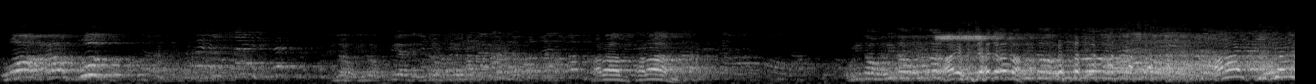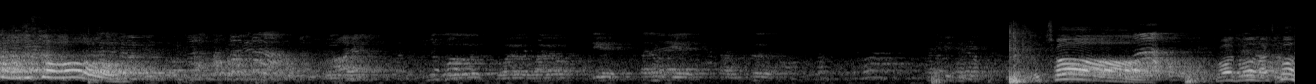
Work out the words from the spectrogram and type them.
좋아, 아, 굿! 사람, 사람. 아이, 자, 잠깐만. 아이, 그렇게 하는 거 어딨어. 그렇죠. 좋아, 좋아, 나이스 컷.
